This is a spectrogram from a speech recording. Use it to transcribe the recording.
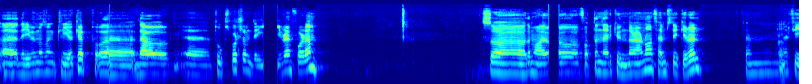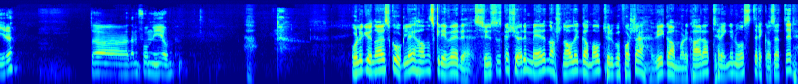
uh, driver med sånn Clio Cup. Og eh, det er jo uh, Toksport som driver den for dem. Så de har jo fått en del kunder der nå. Fem stykker, vel. Fem eller fire. Så de får mye jobb. Ole Gunnar Skogli han skriver syns du skal kjøre mer nasjonal i gammel turbo-Porsche. Vi gamlekara trenger noe å strekke oss etter.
